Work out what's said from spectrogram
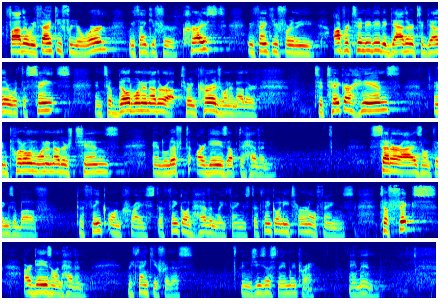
Father, we thank you for your word. We thank you for Christ. We thank you for the opportunity to gather together with the saints and to build one another up, to encourage one another, to take our hands and put on one another's chins and lift our gaze up to heaven. Set our eyes on things above, to think on Christ, to think on heavenly things, to think on eternal things, to fix our gaze on heaven. We thank you for this. In Jesus' name we pray. Amen.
